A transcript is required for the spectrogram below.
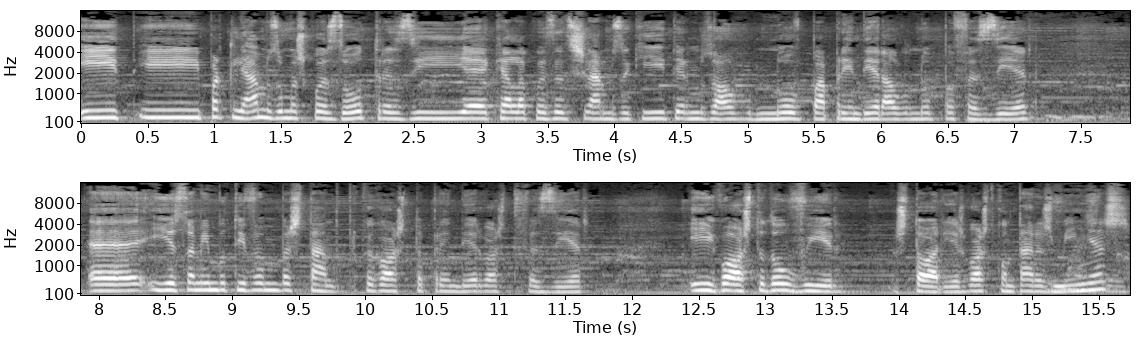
E, e partilhamos umas com as outras e é aquela coisa de chegarmos aqui e termos algo novo para aprender, algo novo para fazer. Uh, e isso a mim motiva-me bastante, porque eu gosto de aprender, gosto de fazer e gosto de ouvir histórias, gosto de contar as minhas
